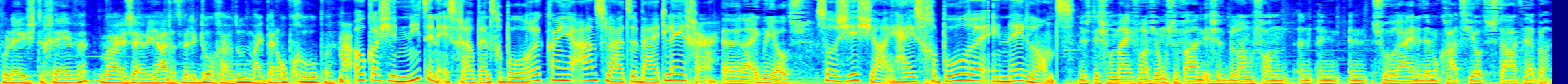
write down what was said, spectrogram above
college te geven. Maar zeiden we, ja, dat wil ik dolgraag doen, maar ik ben opgeroepen. Maar ook als je niet in Israël bent geboren, kan je aansluiten bij het leger. Uh, nou, ik ben Joods. Zoals Yishai, hij is geboren in Nederland. Dus het is voor mij vanaf jongs af aan is het belang van een, een, een soevereine democratische Joodse staat hebben,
